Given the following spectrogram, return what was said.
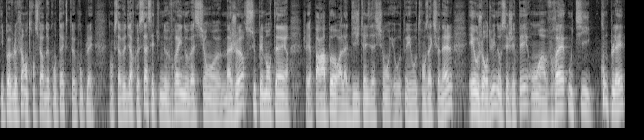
Ils peuvent le faire en transfert de contexte complet. Donc ça veut dire que ça, c'est une vraie innovation euh, majeure, supplémentaire dire, par rapport à la digitalisation et et au transactionnel. Et aujourd'hui, nos CGP ont un vrai outil complet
